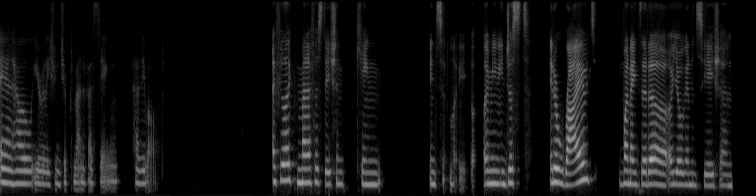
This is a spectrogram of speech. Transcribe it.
and how your relationship to manifesting has evolved. I feel like manifestation came into I mean it just it arrived when I did a, a yoga initiation.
